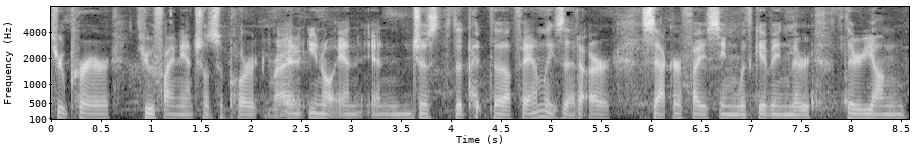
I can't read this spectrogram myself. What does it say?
through prayer, through financial support, Right. and you know, and and just the the families that are sacrificing with giving their their young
